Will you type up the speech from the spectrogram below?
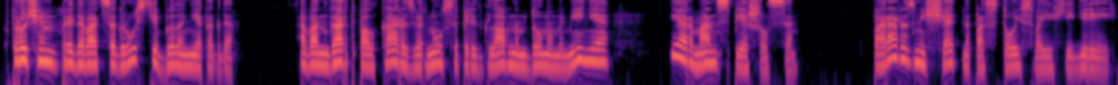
Впрочем, предаваться грусти было некогда. Авангард полка развернулся перед главным домом имения, и Арман спешился. Пора размещать на постой своих егерей.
